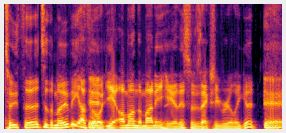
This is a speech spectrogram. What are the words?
two thirds of the movie, I thought, yeah. I'm on the money here. This was actually really good. Yeah.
